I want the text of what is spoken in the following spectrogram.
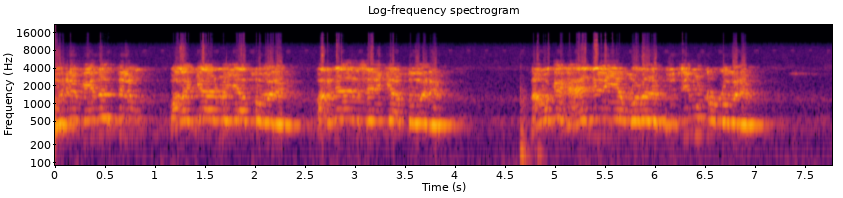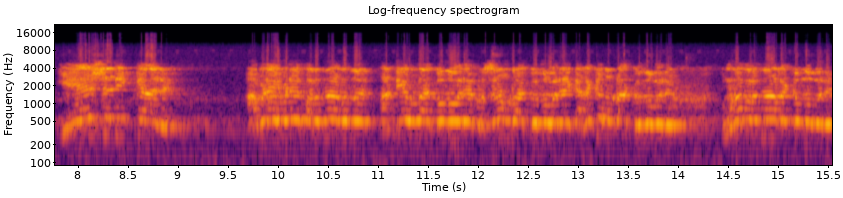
ഒരു വിധത്തിലും വളയ്ക്കാൻ വയ്യാത്തവര് പറഞ്ഞനുസരിക്കാത്തവര്. നമുക്ക് ഹാൻഡിൽ ചെയ്യാൻ വളരെ ബുദ്ധിമുട്ടുള്ളവരും ഏഷണിക്കാര് അവിടെ ഇവിടെ പറഞ്ഞു നടന്ന് അടി ഉണ്ടാക്കുന്നവരെ പ്രശ്നം ഉണ്ടാക്കുന്നവരെ കലക്കമുണ്ടാക്കുന്നവര് ഗുണ പറഞ്ഞു നടക്കുന്നവര്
